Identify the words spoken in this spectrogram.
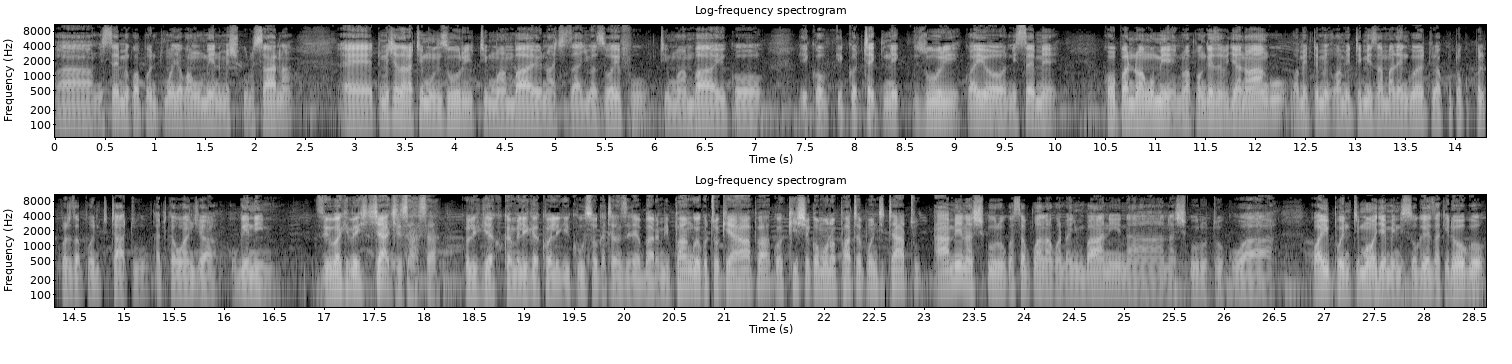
Uh, niseme kwa pointi moja kwangu mimi nimeshukuru sana. E, tumecheza na timu nzuri, timu ambayo ina wachezaji wazoefu, timu ambayo iko iko iko technique nzuri. Kwa hiyo niseme kwa upande wangu mie niwapongeze vijana wangu, wametimiza malengo yetu ya kutokupoteza pointi tatu katika uwanja ugenini. Zimebaki mechi chache sasa kuelekea kukamilika kwa ligi kuu soka Tanzania bara. Mipango ya kutokea hapa kuhakikisha kwamba unapata pointi tatu? Ah, mimi nashukuru kwa sababu kwanza nakwenda nyumbani na nashukuru tu kwa, kwa hii pointi moja imenisogeza kidogo.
